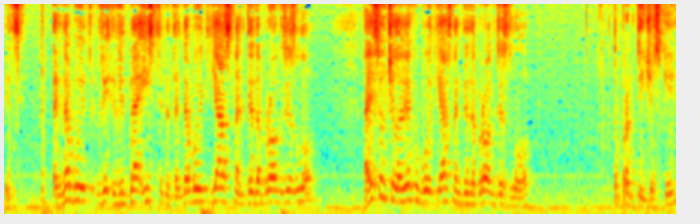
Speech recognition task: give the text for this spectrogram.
Ведь тогда будет видна истина, тогда будет ясно, где добро, а где зло. А если у человека будет ясно, где добро, а где зло, то практически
